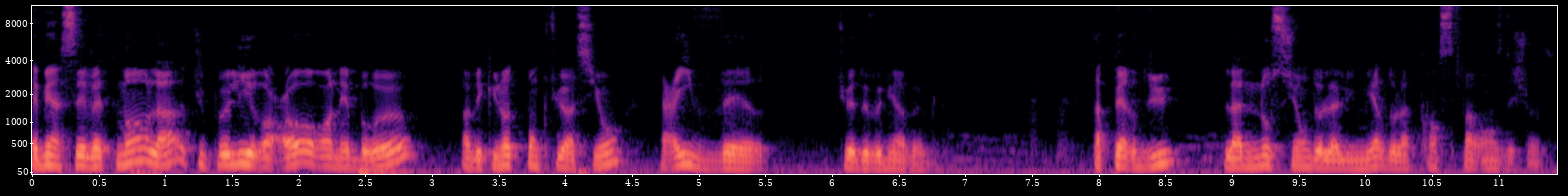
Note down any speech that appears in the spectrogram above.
Eh bien, ces vêtements-là, tu peux lire or en hébreu avec une autre ponctuation. Tu es devenu aveugle. Tu as perdu la notion de la lumière, de la transparence des choses.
